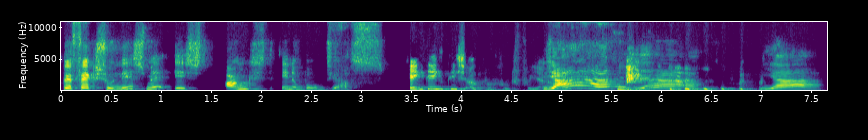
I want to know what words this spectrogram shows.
Perfectionisme is angst in een bontjas. Ik denk die is ook wel goed voor jou. Ja, ja, ja.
